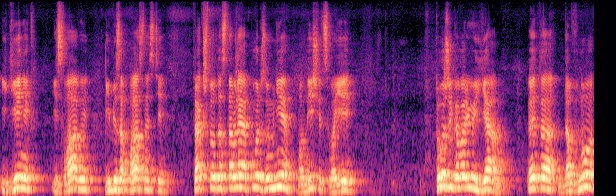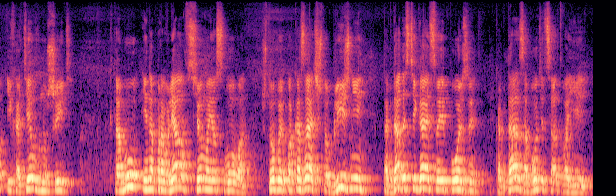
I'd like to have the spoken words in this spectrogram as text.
и денег, и славы, и безопасности. Так что, доставляя пользу мне, он ищет своей. Тоже говорю я, это давно и хотел внушить. К тому и направлял все мое слово, чтобы показать, что ближний тогда достигает своей пользы, когда заботится о твоей.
